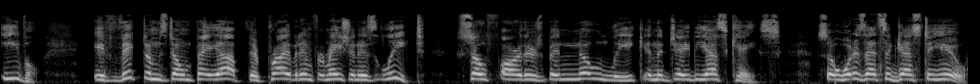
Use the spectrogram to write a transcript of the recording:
Evil. If victims don't pay up, their private information is leaked. So far, there's been no leak in the JBS case. So, what does that suggest to you?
